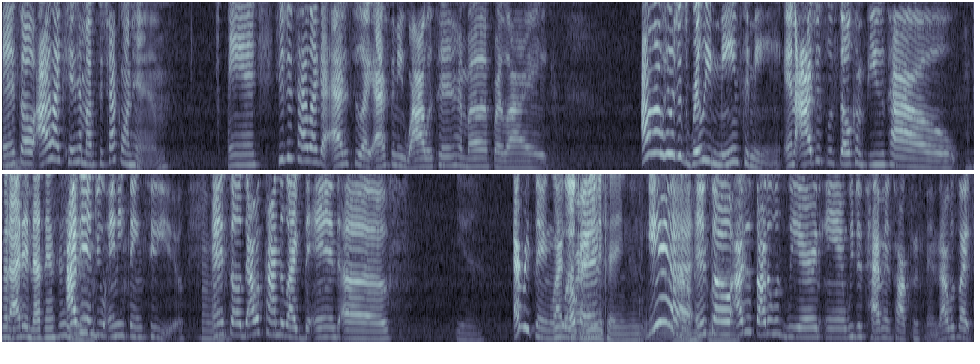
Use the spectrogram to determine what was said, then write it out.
And so I like hit him up to check on him. And he just had like an attitude like asking me why I was hitting him up or like I don't know, he was just really mean to me. And I just was so confused how But I did nothing to you. I didn't do anything to you. Hmm. And so that was kind of like the end of Yeah. everything. Like, okay. Yeah. And so. I just thought it was weird and we just haven't talked since then. That was like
